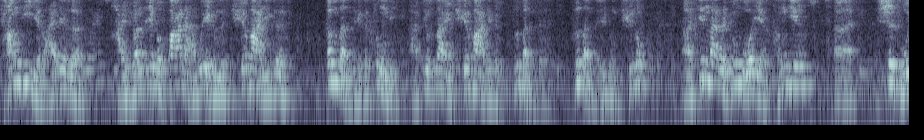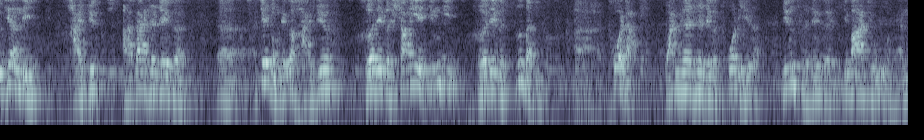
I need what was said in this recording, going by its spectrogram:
长期以来这个海权的这个发展，为什么缺乏一个根本的这个动力啊？就在于缺乏这个资本的资本的这种驱动。啊，近代的中国也曾经呃试图建立海军啊，但是这个呃这种这个海军和这个商业经济和这个资本呃拓展完全是这个脱离的，因此这个一八九五年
